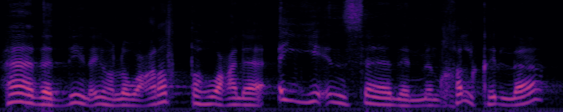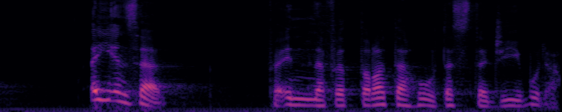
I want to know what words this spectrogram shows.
هذا الدين أيها لو عرضته على أي إنسان من خلق الله أي إنسان فإن فطرته تستجيب له.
